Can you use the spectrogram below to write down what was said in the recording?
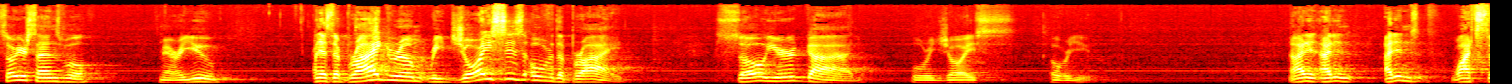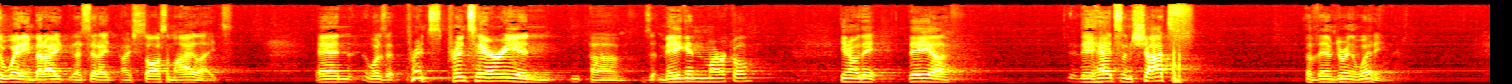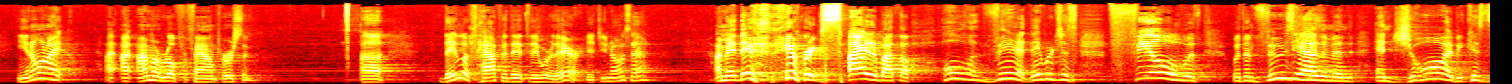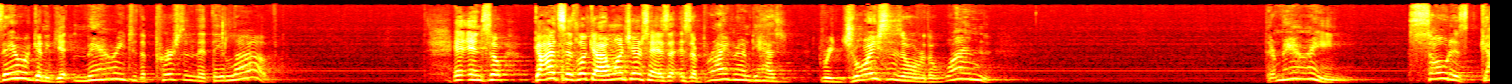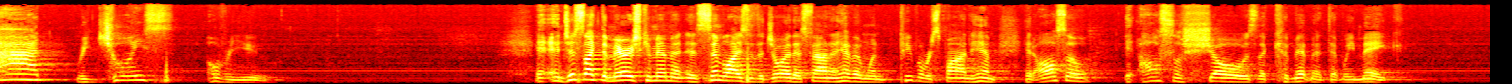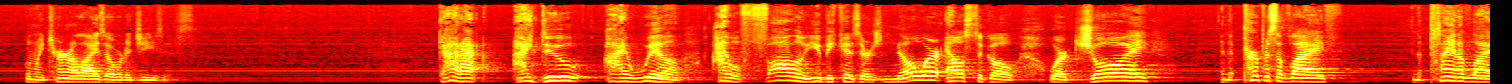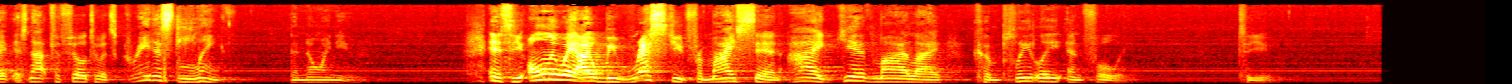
so your sons will marry you. And as the bridegroom rejoices over the bride, so your God will rejoice over you. Now, I didn't, I didn't, I didn't watch the wedding, but I, I said I, I saw some highlights. And what is it, Prince, Prince Harry and uh, is it Meghan Markle? You know, they, they, uh, they had some shots of them during the wedding. You know, when I, I am a real profound person. Uh, they looked happy that they were there. Did you notice that? I mean, they, they were excited about the whole event. They were just filled with, with enthusiasm and, and joy because they were going to get married to the person that they loved. And, and so God says, Look, I want you to understand, as a, as a bridegroom has rejoices over the one they're marrying so does God rejoice over you. And just like the marriage commitment is symbolizes the joy that's found in heaven when people respond to Him, it also, it also shows the commitment that we make when we turn our lives over to Jesus. God, I, I do, I will, I will follow you because there's nowhere else to go where joy and the purpose of life and the plan of life is not fulfilled to its greatest length than knowing you. And it's the only way I will be rescued from my sin. I give my life completely and fully to you.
